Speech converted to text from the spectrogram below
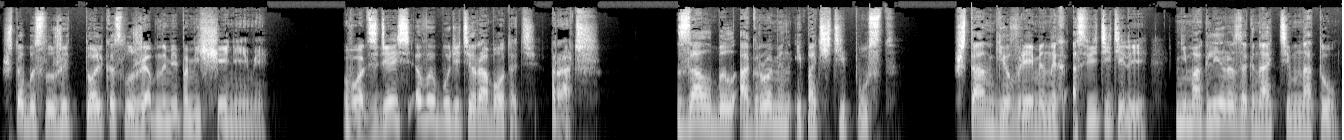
чтобы служить только служебными помещениями. Вот здесь вы будете работать, Радж. Зал был огромен и почти пуст. Штанги временных осветителей не могли разогнать темноту.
